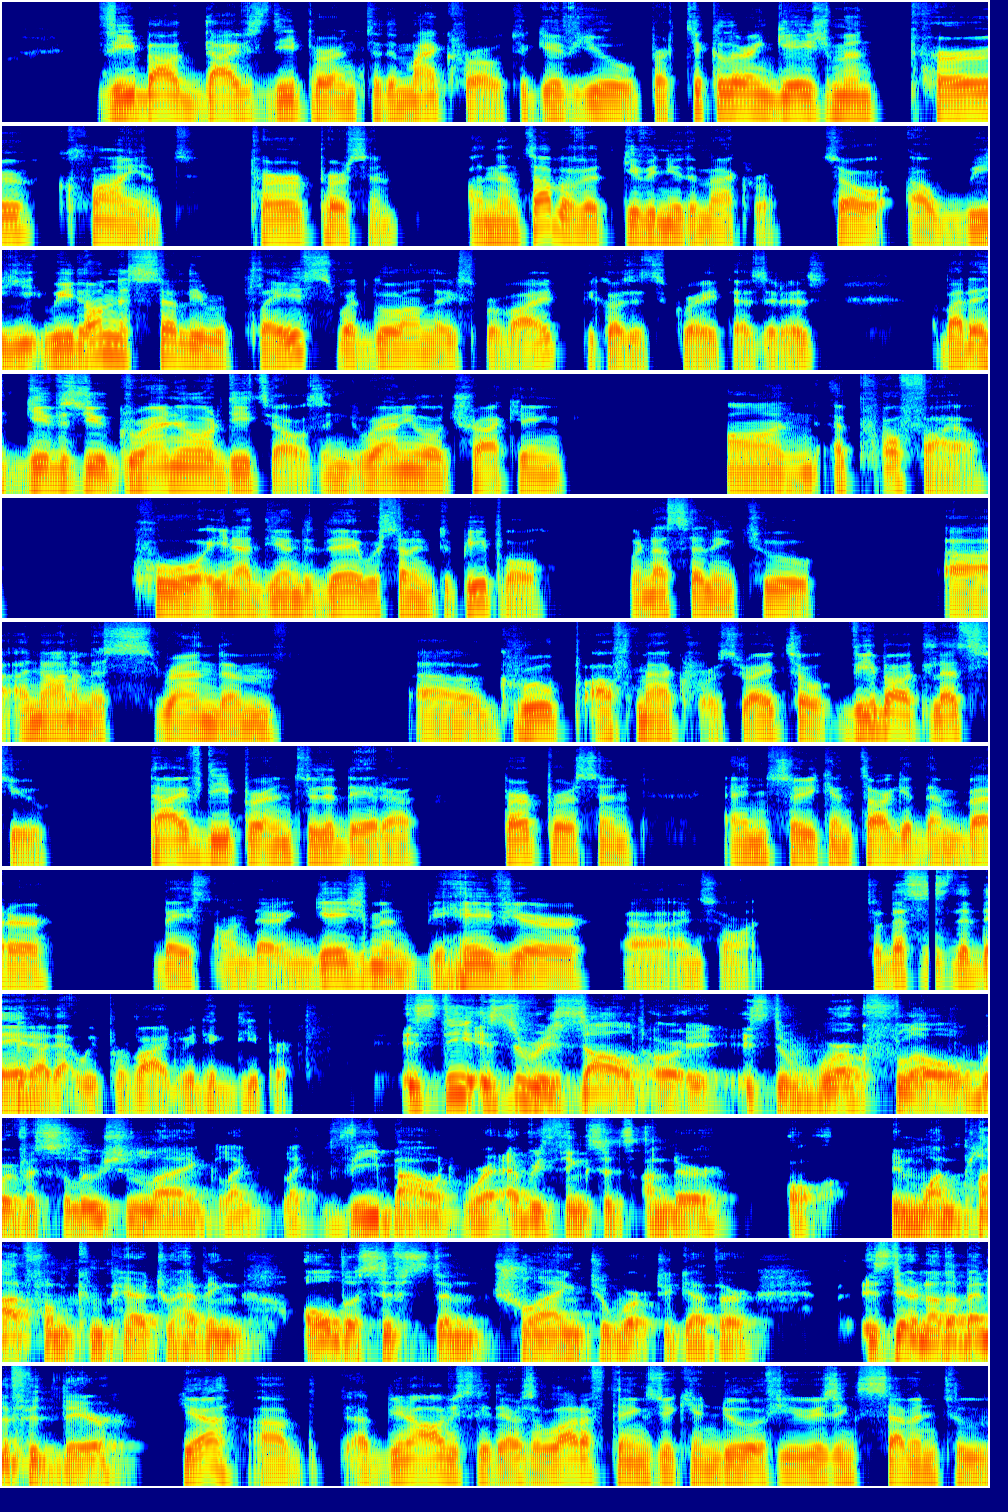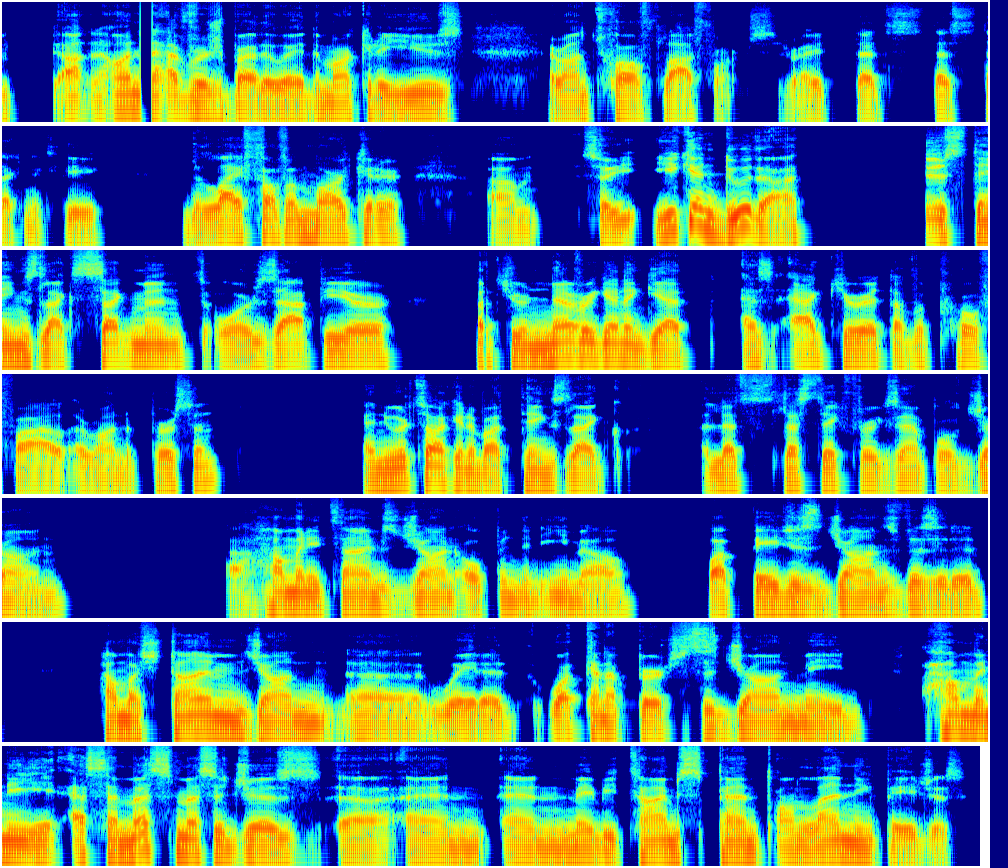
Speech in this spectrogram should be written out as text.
Vbout dives deeper into the micro to give you particular engagement per client, per person, and on top of it, giving you the macro. So uh, we we don't necessarily replace what Google Analytics provide because it's great as it is, but it gives you granular details and granular tracking on a profile who you know at the end of the day we're selling to people. We're not selling to uh, anonymous random uh, group of macros right? So vbout lets you dive deeper into the data per person and so you can target them better based on their engagement behavior uh, and so on. So this is the data that we provide. We dig deeper is the is the result or is the workflow with a solution like like like vbout where everything sits under or in one platform compared to having all the system trying to work together is there another benefit there? Yeah uh, uh, you know obviously there's a lot of things you can do if you're using seven to on, average by the way the marketer use around 12 platforms right? That's that's technically the life of a marketer. Um, so y- you can do that. Use things like segment or zapier but you're never going to get as accurate of a profile around a person. And we're talking about things like let's let's take for example John. Uh, how many times John opened an email? What pages John's visited? How much time John uh, waited? What kind of purchases John made? How many SMS messages uh, and and maybe time spent on landing pages?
